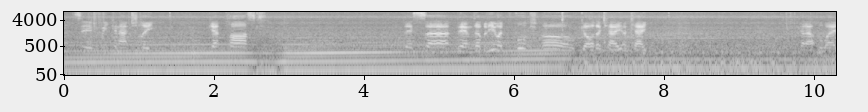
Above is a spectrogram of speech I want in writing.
Let's see if we can actually get past this uh, BMW. Unfortunately, oh god, okay, okay. Get out of the way.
